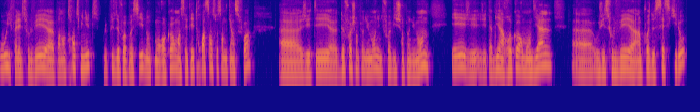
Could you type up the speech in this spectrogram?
où il fallait le soulever euh, pendant 30 minutes le plus de fois possible. Donc mon record, moi, c'était 375 fois. Euh, j'ai été euh, deux fois champion du monde, une fois vice-champion du monde. Et j'ai établi un record mondial où j'ai soulevé un poids de 16 kilos,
